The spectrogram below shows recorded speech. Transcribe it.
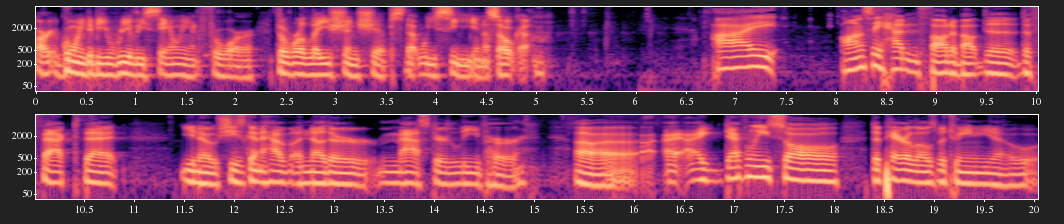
are going to be really salient for the relationships that we see in Ahsoka. I honestly hadn't thought about the the fact that you know she's going to have another master leave her. Uh, I, I definitely saw the parallels between you know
